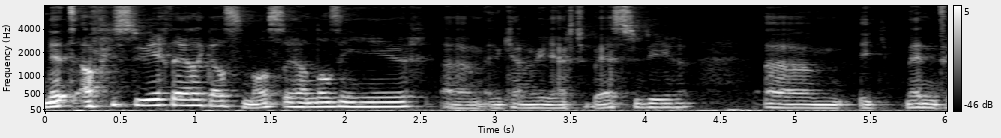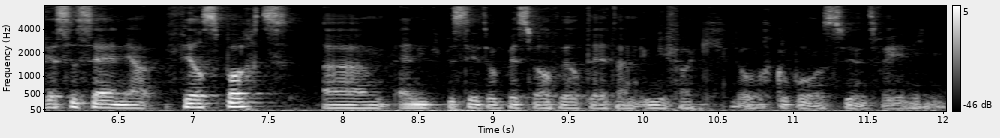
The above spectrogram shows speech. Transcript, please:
net afgestudeerd eigenlijk als masterhandelsingenieur. Um, en ik ga nog een jaartje bijstuderen. Um, ik, mijn interesses zijn ja, veel sport. en ik besteed ook best wel veel tijd aan Unifac, de overkoepelende studentsvereniging.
